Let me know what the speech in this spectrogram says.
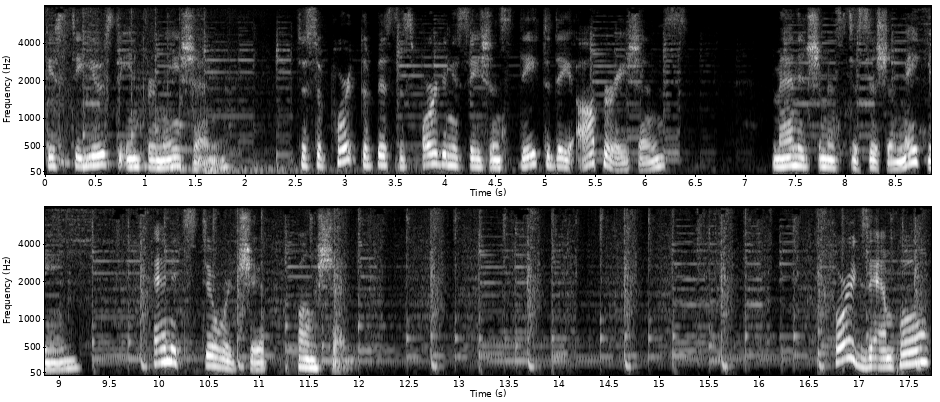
is to use the information to support the business organization's day-to-day operations, management's decision-making, and its stewardship function. For example,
